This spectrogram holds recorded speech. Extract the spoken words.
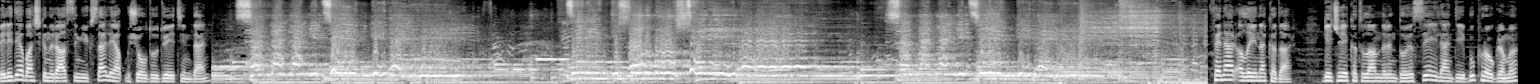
belediye başkanı Rasim Yüksel'le yapmış olduğu düetinden Sen benden gitsin gidelim. Fener alayına kadar geceye katılanların doyasıya eğlendiği bu programı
